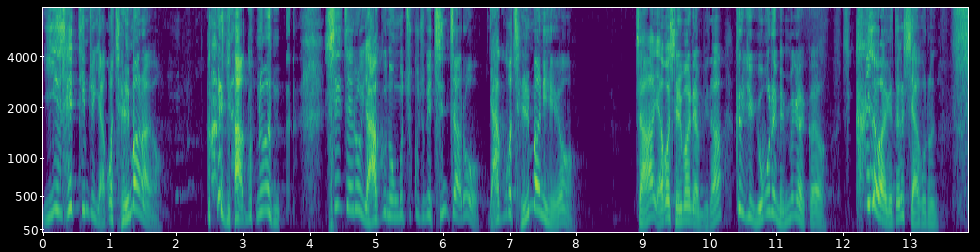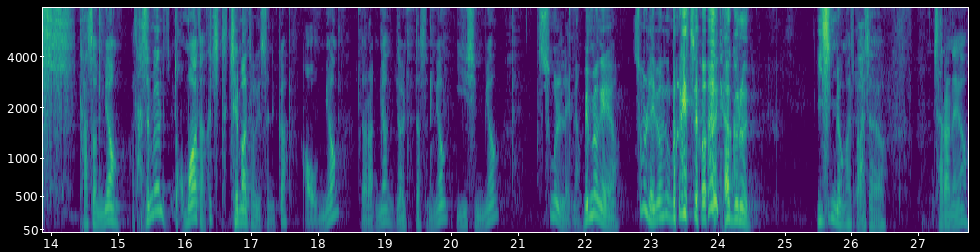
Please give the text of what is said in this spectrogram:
이 세 팀 중 야구가 제일 많아요. 야구는 실제로 야구, 농구, 축구 중에 진짜로 야구가 제일 많이 해요. 자, 야구가 제일 많이 합니다. 그럼 이제 요번에 몇 명이 할까요? 크게 잡아야겠다. 그렇지, 야구는. 다섯 명, 아, 다섯 명은 너무하다. 그렇지, 제일 많다고 했으니까. 아홉 명, 열한 명, 열다섯 명, 이십 명, 스물네 명. 몇 명이에요? 스물네 명 정도 하겠죠, 야구는. 20명 하지 맞아요. 잘하네요.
